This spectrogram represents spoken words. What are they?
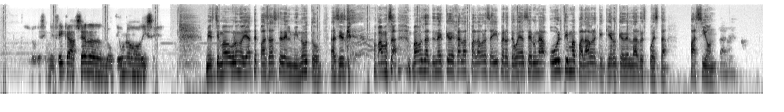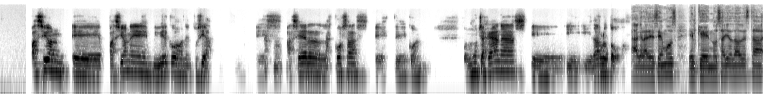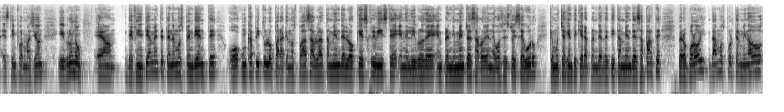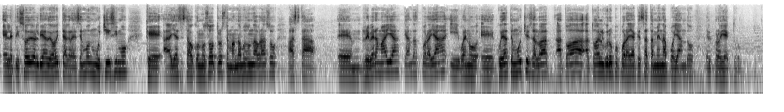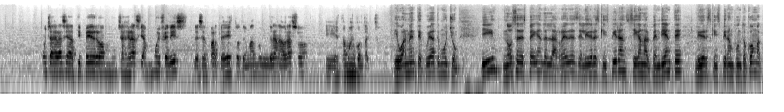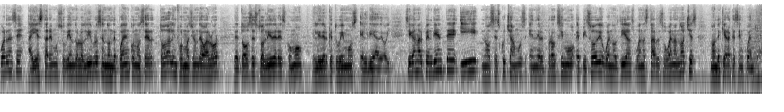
lo que significa hacer lo que uno dice. Mi estimado Bruno, ya te pasaste del minuto, así es que vamos a, vamos a tener que dejar las palabras ahí, pero te voy a hacer una última palabra que quiero que dé la respuesta. Pasión. Pasión, eh, pasión es vivir con entusiasmo, es hacer las cosas este, con, con muchas ganas eh, y, darlo todo. Agradecemos el que nos haya dado esta, esta información. Y Bruno, um, definitivamente tenemos pendiente o un capítulo para que nos puedas hablar también de lo que escribiste en el libro de Emprendimiento Desarrollo de Negocios. Estoy seguro que mucha gente quiere aprender de ti también de esa parte, pero por hoy damos por terminado el episodio del día de hoy. Te agradecemos muchísimo que hayas estado con nosotros. Te mandamos un abrazo hasta Em, Rivera Maya, que andas por allá. Y bueno, eh, cuídate mucho y saluda a, toda, a todo el grupo por allá que está también apoyando el proyecto. Muchas gracias a ti, Pedro. Muchas gracias. Muy feliz de ser parte de esto. Te mando un gran abrazo y estamos en contacto. Igualmente, cuídate mucho. Y no se despeguen de las redes de Líderes que Inspiran, sigan al pendiente, líderesqueinspiran.com, acuérdense, ahí estaremos subiendo los libros en donde pueden conocer toda la información de valor de todos estos líderes como el líder que tuvimos el día de hoy. Sigan al pendiente y nos escuchamos en el próximo episodio. Buenos días, buenas tardes o buenas noches, donde quiera que se encuentren.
